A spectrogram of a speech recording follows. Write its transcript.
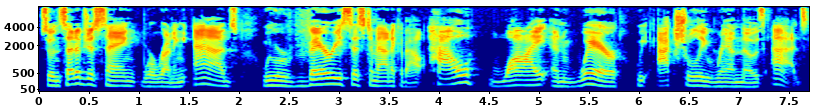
So instead of just saying we're running ads, we were very systematic about how, why, and where we actually ran those ads.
